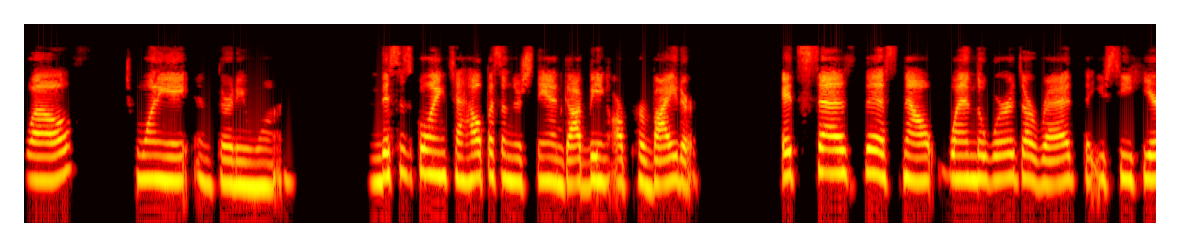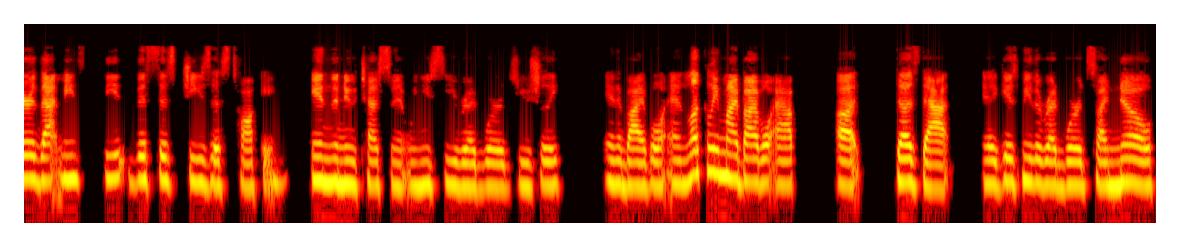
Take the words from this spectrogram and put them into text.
12, 28 and 31. This is going to help us understand God being our provider. It says this now, when the words are read that you see here, that means the, this is Jesus talking in the New Testament when you see red words usually in a Bible. And luckily my Bible app, uh, does that. It gives me the red words. So I know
